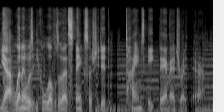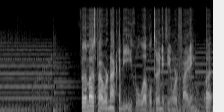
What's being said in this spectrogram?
yeah, Lena was equal level to that snake, so she did times 8 damage right there. For the most part, we're not going to be equal level to anything we're fighting, but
